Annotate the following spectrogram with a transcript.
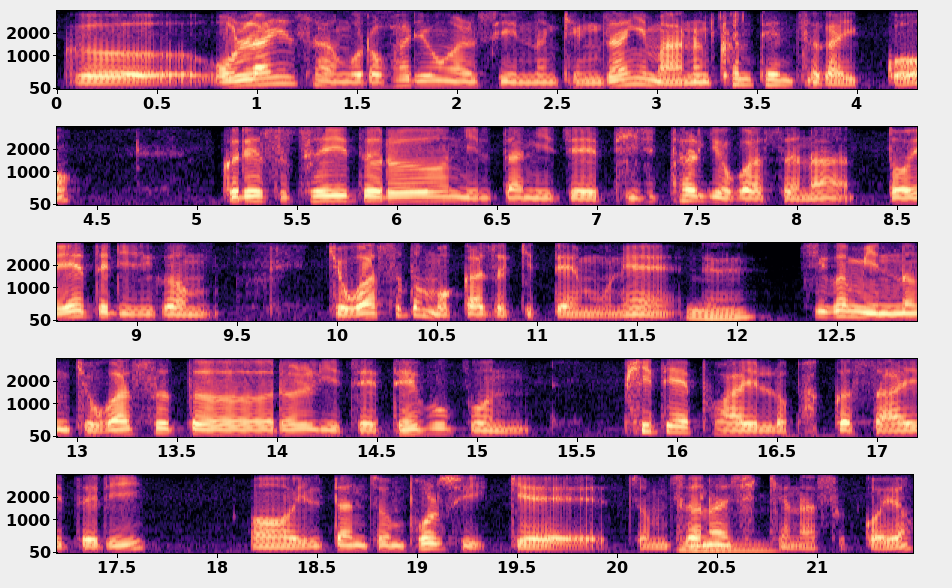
그 온라인상으로 활용할 수 있는 굉장히 많은 컨텐츠가 있고 그래서 저희들은 일단 이제 디지털 교과서나 또 애들이 지금 교과서도 못 가졌기 때문에 네. 지금 있는 교과서들을 이제 대부분 PDF 파일로 바꿔서 아이들이 어 일단 좀 볼 수 있게 좀 전환시켜 놨었고요.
